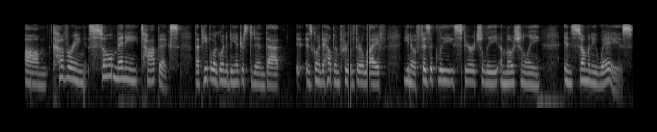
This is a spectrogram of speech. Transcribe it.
um, covering so many topics that people are going to be interested in that is going to help improve their life, you know, physically, spiritually, emotionally, in so many ways.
